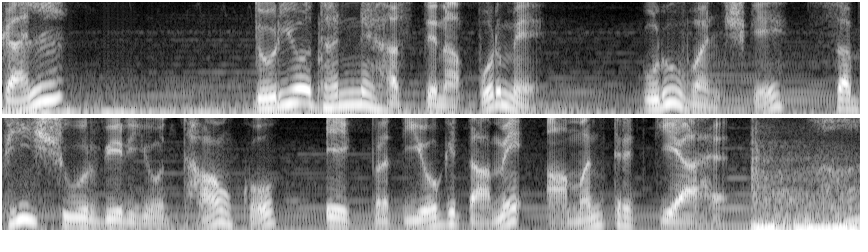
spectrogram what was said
कल? दुर्योधन ने हस्तिनापुर में कुरुवंश के सभी शूरवीर योद्धाओं को एक प्रतियोगिता में आमंत्रित किया है। हाँ?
